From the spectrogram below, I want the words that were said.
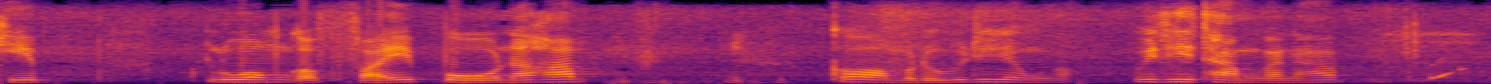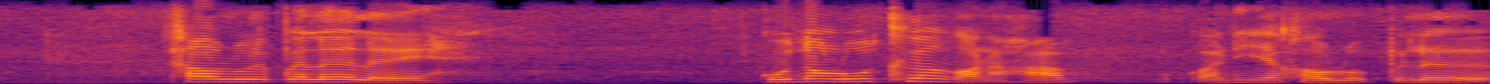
คลิป รวมกับไฟโปรนะครับ ก็มาดูวิธีทำวิธีทำกันนะครับ เข้ารูทเอ็กเพลเลอร์เลย คุณต้องรูทเครื่องก่อนนะครับ ก่อนที่จะเข้ารูทเอ็กเพลเลอร์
